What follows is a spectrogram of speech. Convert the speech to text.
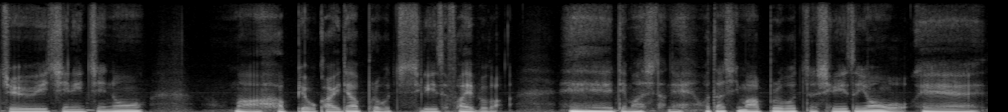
11日の、まあ、発表会で Apple Watch シリーズ5が、えー、出ましたね。私今 Apple Watch のシリーズ4を、えー、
